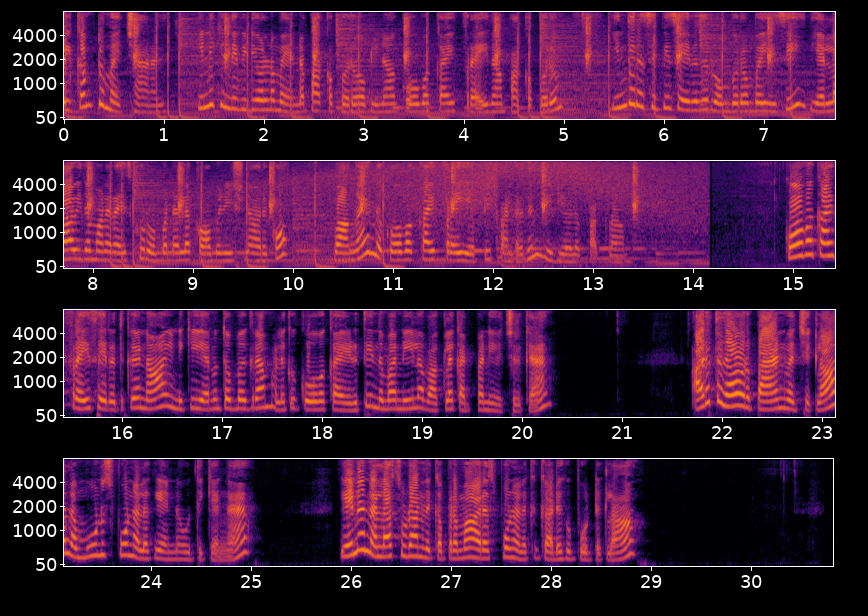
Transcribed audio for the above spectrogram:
Welcome to my channel இன்னைக்கு இந்த வீடியோவில் நம்ம என்ன பார்க்க போகிறோம் அப்படின்னா கோவக்காய் ஃப்ரை தான் பார்க்க போகிறோம் இந்த ரெசிபி செய்கிறது ரொம்ப ரொம்ப ஈஸி எல்லா விதமான ரைஸ்க்கும் ரொம்ப நல்ல காம்பினேஷனாக இருக்கும். வாங்க இந்த கோவக்காய் ஃப்ரை எப்படி பண்ணுறதுன்னு வீடியோவில் பார்க்கலாம். கோவக்காய் ஃப்ரை செய்கிறதுக்கு நான் இன்னைக்கு இரநூத்தொம்பது கிராம் அளவுக்கு கோவக்காய் எடுத்து இந்த மாதிரி நீல வாக்கில் கட் பண்ணி வச்சுருக்கேன். அடுத்ததாக ஒரு பேன் வச்சுக்கலாம். அதில் மூணு ஸ்பூன் அளவுக்கு எண்ணெய் ஊற்றிக்கங்க எண்ணெய் நல்லா சூடானதுக்கப்புறமா அரை ஸ்பூன் அளவுக்கு கடுகு போட்டுக்கலாம்.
